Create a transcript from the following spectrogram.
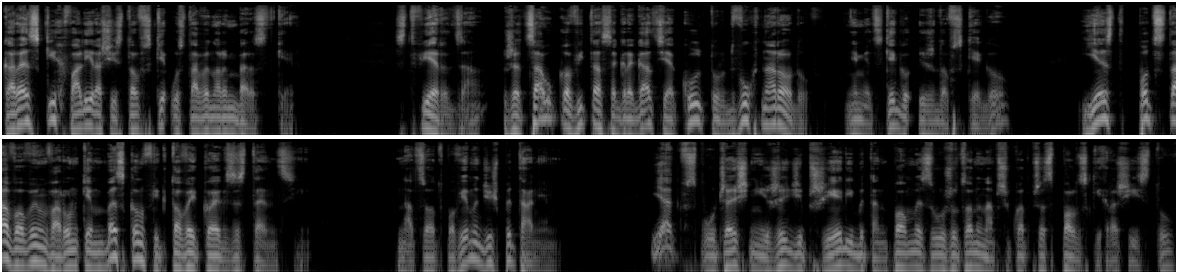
Kareski chwali rasistowskie ustawy norymberskie. Stwierdza, że całkowita segregacja kultur dwóch narodów, niemieckiego i żydowskiego, jest podstawowym warunkiem bezkonfliktowej koegzystencji. Na co odpowiemy dziś pytaniem. Jak współcześni Żydzi przyjęliby ten pomysł rzucony na przykład przez polskich rasistów?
